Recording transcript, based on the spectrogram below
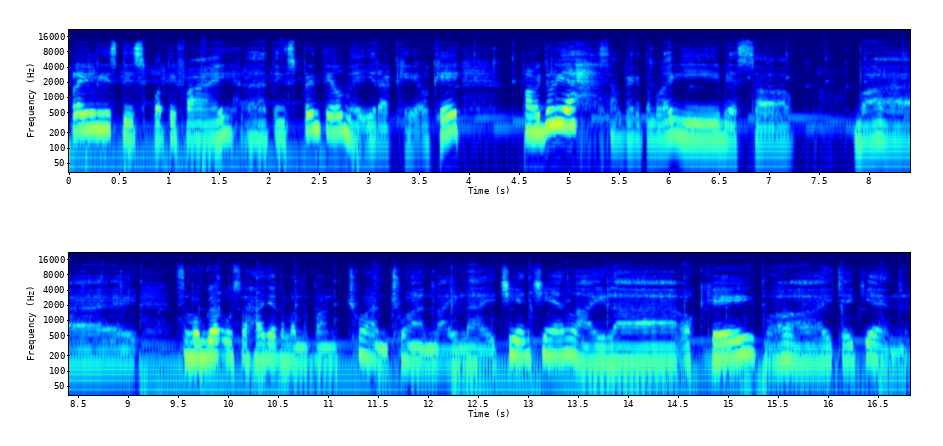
playlist di Spotify uh, Things Printil by Irake oke okay? pamit dulu ya sampai ketemu lagi besok Bye. Semoga usahanya teman-teman cuan-cuan lai-lai, cien-cien lai-la. Oke, okay? bye. Cai cien.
